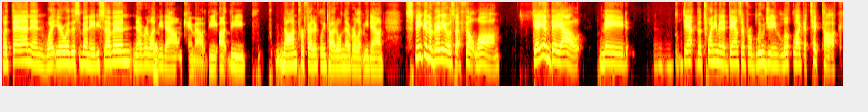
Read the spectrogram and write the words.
But then, in what year would this have been? Eighty-seven. Never Let Me Down came out. The uh, the non-prophetically titled "Never Let Me Down." Speaking of videos that felt long, day in day out made dan- the 20 minute dancer for blue jean look like a tiktok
